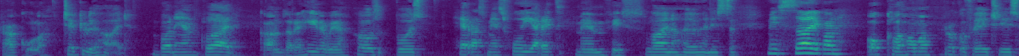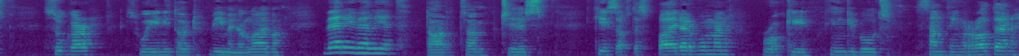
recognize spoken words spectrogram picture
Dracula, Jekyll Hyde, Bonnie and Clyde. Kantare Hirviö, Housut pois, Herrasmies huijarit. Memphis, Laina höyhenissä, Miss Saigon. Oklahoma, Rock of Ages, Sugar. Sweeney Todd, Viimeinen laiva, Veriveljet. Tarzan, Chess, Kiss of the Spider-Woman. Rocky, Kinky Boots. Something Rotten.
